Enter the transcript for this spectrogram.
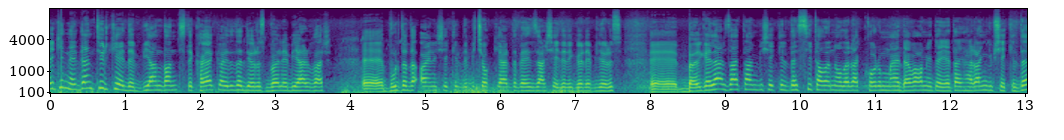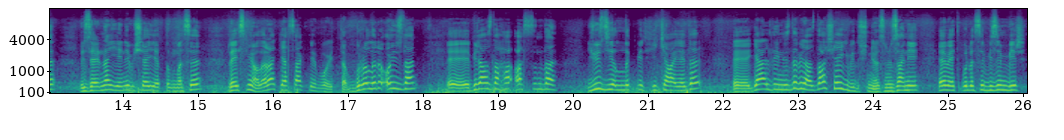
Peki neden Türkiye'de bir yandan işte Kayaköy'de de diyoruz böyle bir yer var. Ee, burada da aynı şekilde birçok yerde benzer şeyleri görebiliyoruz. Ee, bölgeler zaten bir şekilde sit alanı olarak korunmaya devam ediyor ya da herhangi bir şekilde üzerine yeni bir şey yapılması resmi olarak yasak bir boyutta. Buraları o yüzden e, biraz daha aslında 100 yıllık bir hikayede e, geldiğinizde biraz daha şey gibi düşünüyorsunuz. Hani evet burası bizim bir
